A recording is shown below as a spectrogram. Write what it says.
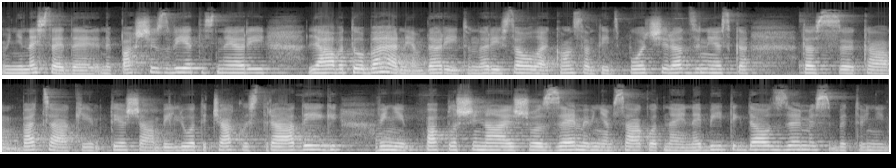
Viņi nesēdēja ne paši uz vietas, ne arī ļāva to bērniem darīt. Un arī savulaik Konstantīns Počs ir atzinies, ka Tas, ka vecāki tiešām bija ļoti čakli strādīgi, viņi paplašināja šo zemi. Viņam sākotnēji nebija tik daudz zemes, bet viņi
